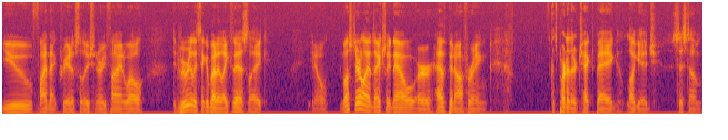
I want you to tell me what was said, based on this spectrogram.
you find that creative solution, or you find, well, did we really think about it like this? Like, you know, most airlines actually now or have been offering, as part of their checked bag luggage system,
